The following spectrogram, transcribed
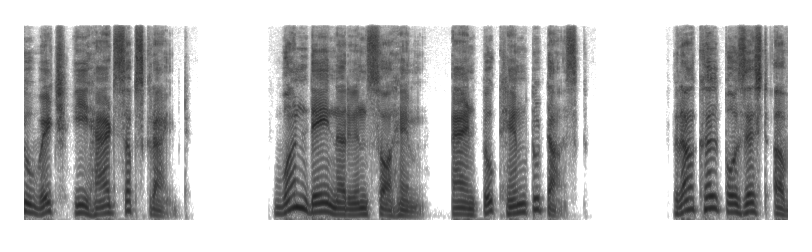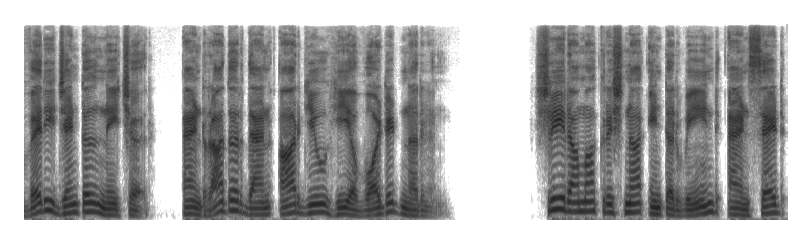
to which he had subscribed. One day Naren saw him and took him to task. Rakhal possessed a very gentle nature, and rather than argue he avoided Naren. Sri Ramakrishna intervened and said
